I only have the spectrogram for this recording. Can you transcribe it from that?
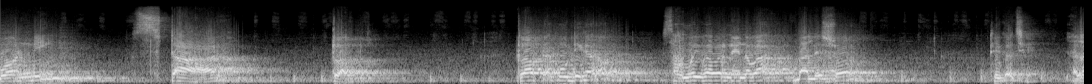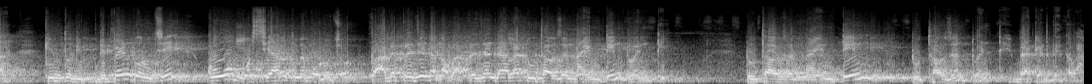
morning star club କ୍ଲବ୍ଟା କେଉଁଠିକାର ସାମୂହିକ ଭାବରେ ନେଇନେବା ବାଲେଶ୍ୱର ଠିକ୍ ଅଛି ହେଲା କିନ୍ତୁ ଡିପେଣ୍ଡ କରୁଛି କେଉଁ ମସିହାର ତୁମେ ପଢ଼ୁଛ ତ ଆମେ ପ୍ରେଜେଣ୍ଟଟା ନେବା ପ୍ରେଜେଣ୍ଟଟା ହେଲା two thousand nineteen twenty two thousand nineteen two thousand twenty bracket ଦେଇଦେବା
